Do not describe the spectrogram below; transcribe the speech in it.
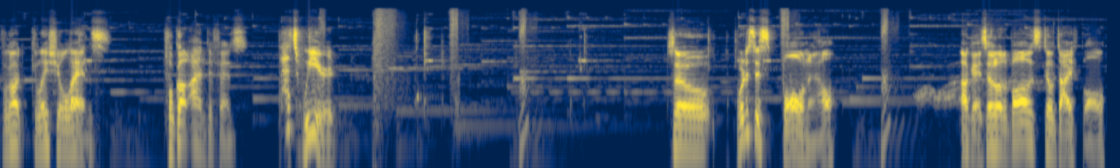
forgot Glacial Lance. Forgot Iron Defense. That's weird. So, what is this ball now? Okay, so the ball is still dive ball.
